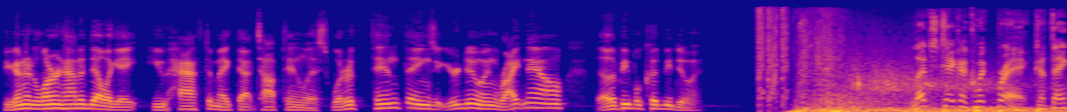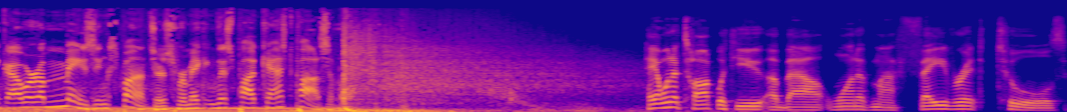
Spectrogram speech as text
if you're going to learn how to delegate, you have to make that top 10 list. What are the 10 things that you're doing right now that other people could be doing? Let's take a quick break to thank our amazing sponsors for making this podcast possible. Hey, I want to talk with you about one of my favorite tools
